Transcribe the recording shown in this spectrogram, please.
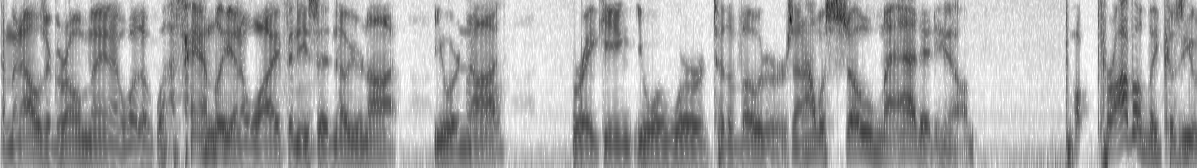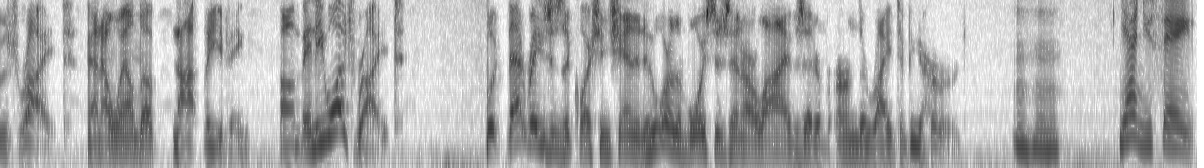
I mean, I was a grown man with a, with a family and a wife, and he said, "No, you're not. You are not Uh-oh. breaking your word to the voters." And I was so mad at him, p- probably because he was right, and I wound up not leaving. Um, and he was right. But that raises the question, Shannon, who are the voices in our lives that have earned the right to be heard? Hmm. Yeah, and you say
